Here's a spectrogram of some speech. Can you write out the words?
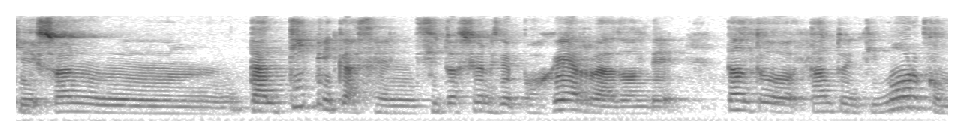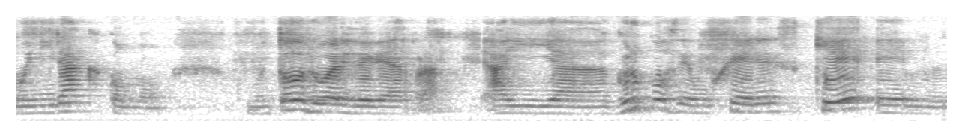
que son tan típicas en situaciones de posguerra, donde tanto, tanto en Timor como en Irak, como, como en todos lugares de guerra, hay ah, grupos de mujeres que em,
